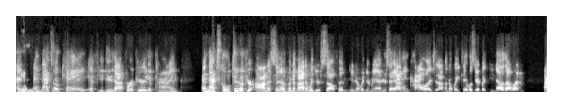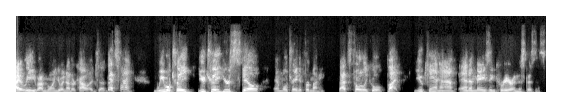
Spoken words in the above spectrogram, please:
And, and that's okay if you do that for a period of time. And that's cool too if you're honest and open about it with yourself and you know with your manager. Say, I'm in college and I'm going to wait tables here, but you know that when I leave, I'm going to another college. Uh, that's fine. We will trade. You trade your skill, and we'll trade it for money. That's totally cool. But you can have an amazing career in this business.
